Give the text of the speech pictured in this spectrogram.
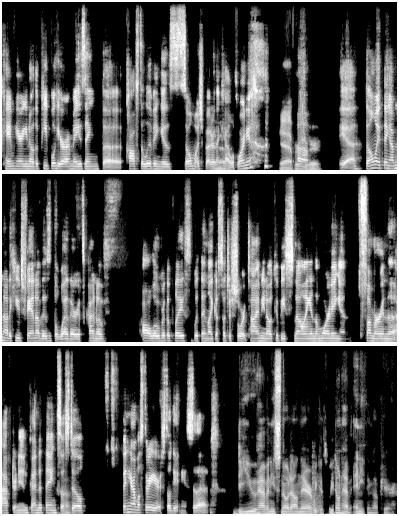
came here. You know, the people here are amazing. The cost of living is so much better yeah. than California. yeah, for um, sure. Yeah. The only thing I'm not a huge fan of is the weather. It's kind of all over the place within like a such a short time. You know, it could be snowing in the morning and summer in the afternoon kind of thing. So yeah. still been here almost three years, still getting used to that. Do you have any snow down there? Because we don't have anything up here.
